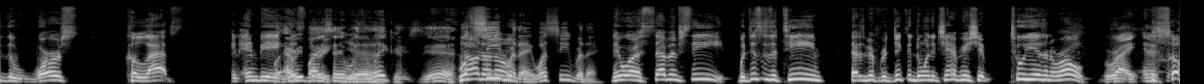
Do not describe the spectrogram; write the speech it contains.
the worst collapse in NBA But everybody history. said it was the Lakers. Yeah. What No, no, seed no. were they? What seed were they? They were a seventh seed, but this is a team that has been predicted to win the championship two years in a row. Right, and it's, So,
